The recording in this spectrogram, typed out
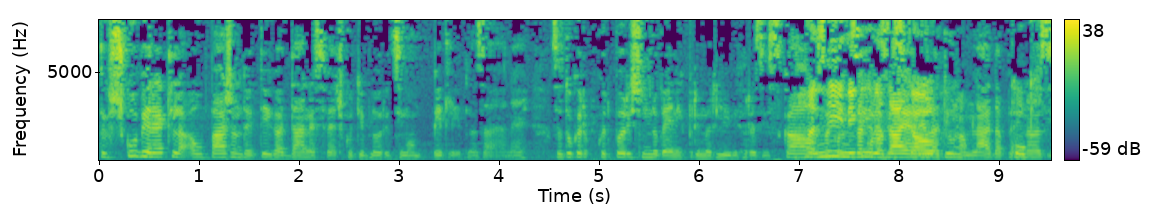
težko bi rekla, a opažam, da je tega danes več, kot je bilo recimo pet let nazaj. Ne? Zato, ker kot prvič ni nobenih primerljivih raziskav, Aha, ni zakon- nekih zakonodaja je relativno mlada pri Koliko, nas.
